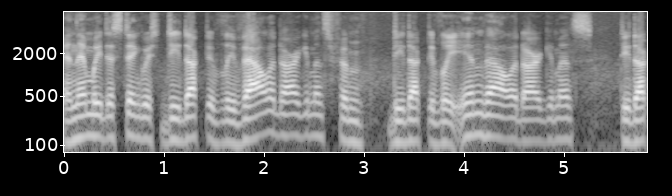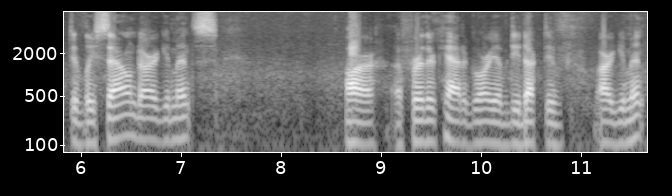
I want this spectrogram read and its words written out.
And then we distinguish deductively valid arguments from deductively invalid arguments. Deductively sound arguments are a further category of deductive argument.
